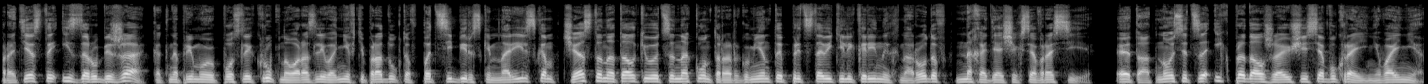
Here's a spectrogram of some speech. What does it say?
Протесты из-за рубежа, как напрямую после крупного разлива нефтепродуктов под Сибирским Норильском, часто наталкиваются на контраргументы представителей коренных народов, находящихся в России. Это относится и к продолжающейся в Украине войне.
